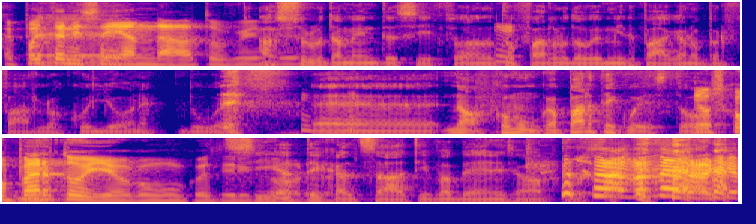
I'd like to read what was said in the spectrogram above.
E poi te ne Eh, sei andato. Quindi... Assolutamente sì, sono andato a farlo dove mi pagano per farlo, coglione. Due. Eh, no, comunque, a parte questo... Ti ho scoperto io comunque, ti Sì, ricordo. a te calzati, va bene, siamo a posto. Vabbè, ma che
